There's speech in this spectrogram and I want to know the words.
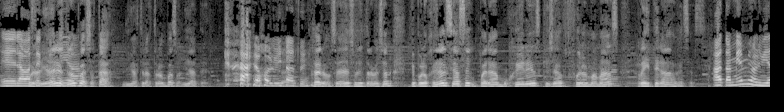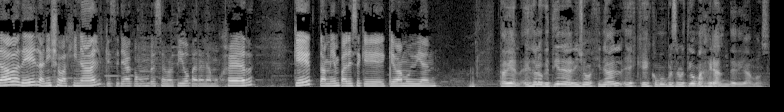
eh, la Bueno, vasectomía. ligadera de trompas ya está. Ligaste las trompas, olvídate. Claro, olvídate. Claro, o sea, es una intervención que por lo general se hace para mujeres que ya fueron mamás reiteradas veces. Ah, también me olvidaba del anillo vaginal, que sería como un preservativo para la mujer, que también parece que, que va muy bien. Está bien, eso lo que tiene el anillo vaginal es que es como un preservativo más grande, digamos.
